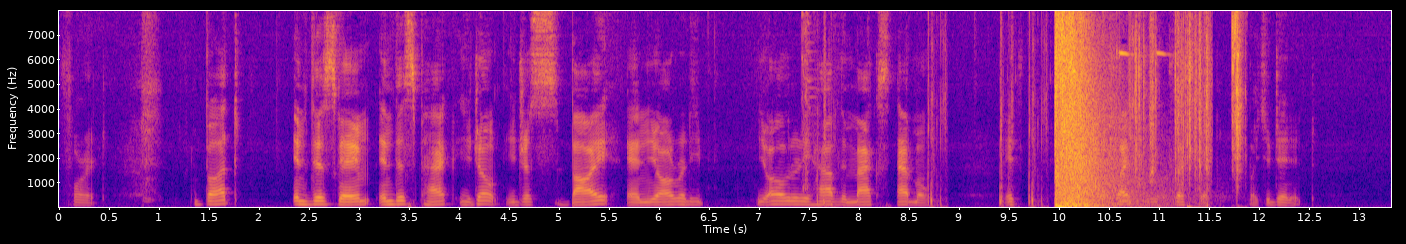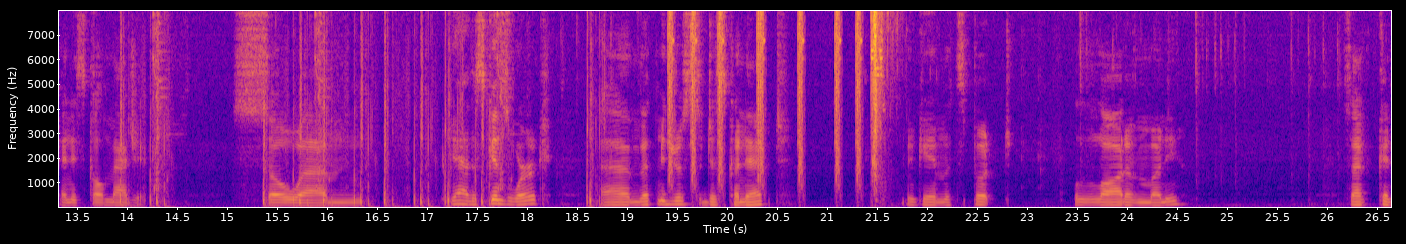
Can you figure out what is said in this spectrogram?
for it. But in this game, in this pack, you don't. You just buy and you already you already have the max ammo. It, it's like you request it but you didn't. And it's called Magic. So, um, yeah, the skins work. Um, let me just disconnect. New game, let's put a lot of money. So I can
